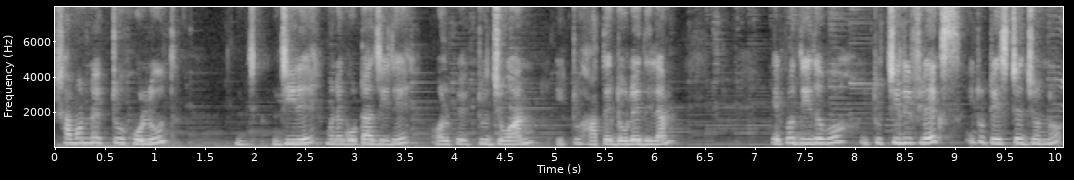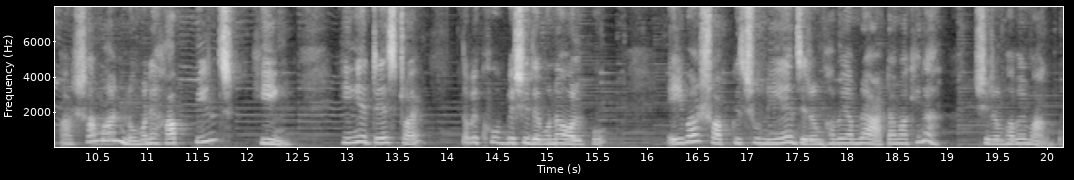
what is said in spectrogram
সামান্য একটু হলুদ জিরে মানে গোটা জিরে, অল্প একটু জোয়ান, একটু হাতে ডলে দিলাম। এরপর দিয়ে দেবো একটু চিলি ফ্লেক্স, একটু টেস্টের জন্য, আর সামান্য মানে হাফ পিঞ্চ হিং। হিংয়ের টেস্ট হয়, তবে খুব বেশি দেবো না, অল্প। এইবার সব কিছু নিয়ে যেরমভাবে আমরা আটা মাখি না, সেরমভাবে মাখবো।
